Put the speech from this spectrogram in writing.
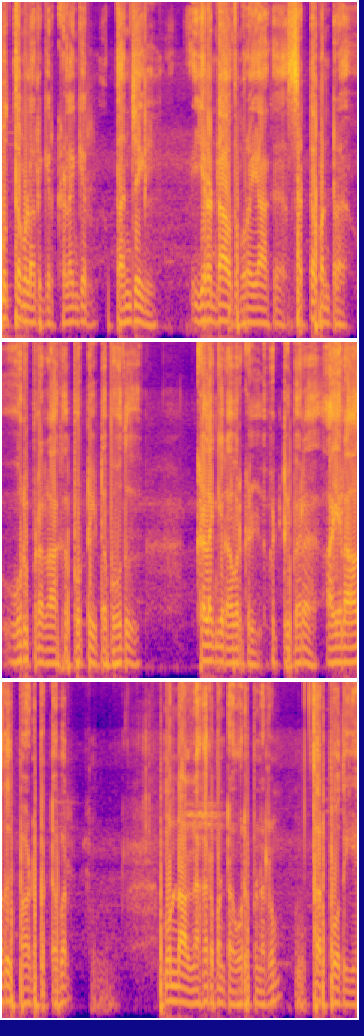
முத்தமிழறிஞர் கலைஞர் தஞ்சையில் இரண்டாவது முறையாக சட்டமன்ற உறுப்பினராக போட்டியிட்ட போது கலைஞர் அவர்கள் வெற்றி பெற அயலாது பாடுபட்டவர். முன்னாள் நகரமன்ற உறுப்பினரும் தற்போதைய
